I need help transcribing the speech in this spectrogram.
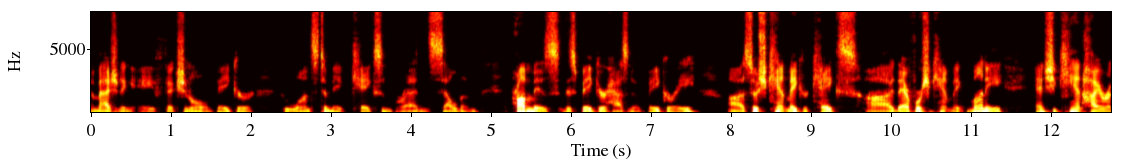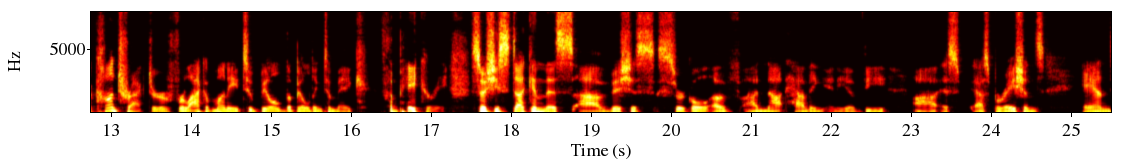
imagining a fictional baker who wants to make cakes and bread and sell them. The problem is, this baker has no bakery, uh, so she can't make her cakes, uh, therefore, she can't make money and she can't hire a contractor for lack of money to build the building to make the bakery. So she's stuck in this uh, vicious circle of uh, not having any of the uh, aspirations. And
